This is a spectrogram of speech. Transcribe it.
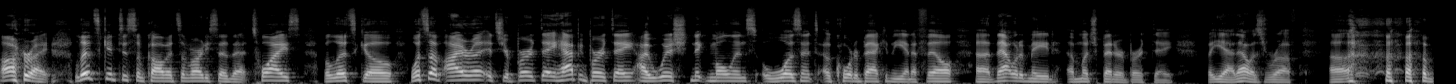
All right, let's get to some comments. I've already said that twice, but let's go. What's up, Ira? It's your birthday. Happy birthday. I wish Nick Mullens wasn't a quarterback in the NFL. Uh, that would have made a much better birthday. But yeah, that was rough.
